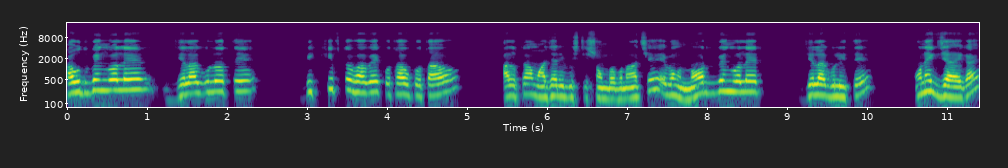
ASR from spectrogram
সাউথ বেঙ্গলের জেলাগুলোতে বিক্ষিপ্তভাবে কোথাও, কোথাও হালকা মাঝারি বৃষ্টির সম্ভাবনা আছে এবং নর্থ বেঙ্গলের জেলাগুলিতে অনেক জায়গায়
